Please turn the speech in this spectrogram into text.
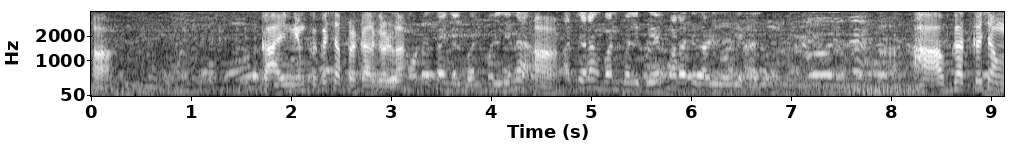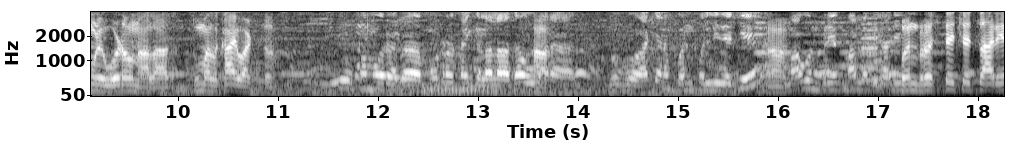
हां. काय नेमकं कशा प्रकार घडला? मोटरसायकल बंद पडली ना हा. अचानक बंद पडली ब्रेक मारा ती गाडी ओढली खाली. हा अपघात कशामुळे ओढवून आला? तुम्हाला काय वाटतं? ते समोर अ, मोटरसायकल आला होता हा. राहा. अचानक बंद पडली त्याची हा. मागून ब्रेक मारला ती गाडी पण रस्त्याच्या चारी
